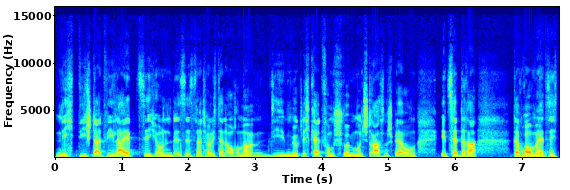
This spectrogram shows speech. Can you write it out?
nicht die Stadt wie Leipzig und es ist natürlich dann auch immer die Möglichkeit vom Schwimmen und Straßensperrungen etc. Da brauchen wir jetzt nicht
